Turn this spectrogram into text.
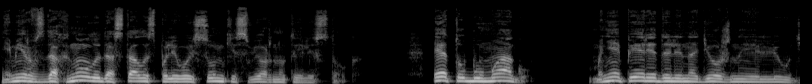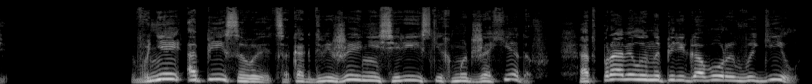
Эмир вздохнул и достал из полевой сумки свернутый листок. «Эту бумагу мне передали надежные люди. В ней описывается, как движение сирийских маджахедов отправило на переговоры в ИГИЛ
